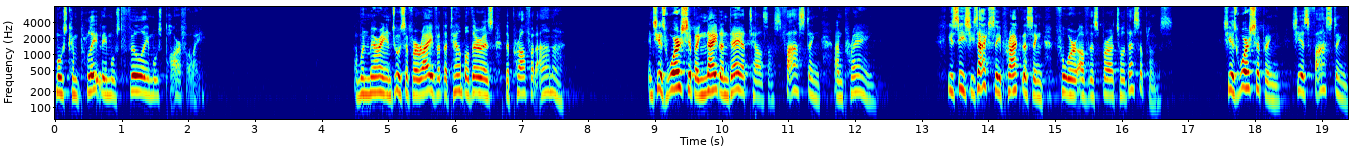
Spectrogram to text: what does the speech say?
most completely, most fully, most powerfully. And when Mary and Joseph arrive at the temple, there is the prophet Anna. And she is worshiping night and day, it tells us, fasting and praying. You see, she's actually practicing four of the spiritual disciplines. She is worshiping, she is fasting,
